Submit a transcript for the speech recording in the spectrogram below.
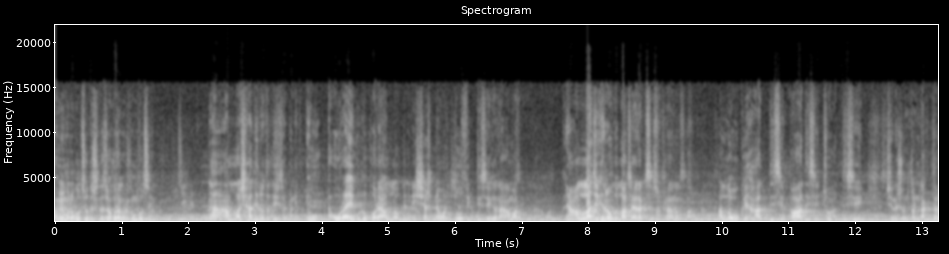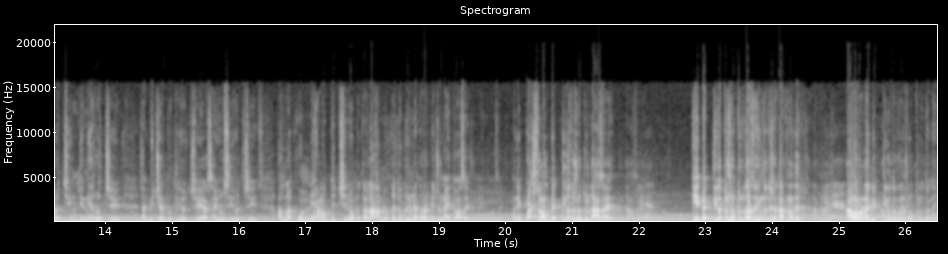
আমি মনে বলছি ওদের সাথে ঝগড়া করে এরকম বলছি। না, আল্লাহ স্বাধীনতা দিয়েছে মানে ওরা এগুলো করে, আল্লাহ ওকে নিঃশ্বাস নেওয়ার তৌফিক দিয়েছে, এখানে আমার মানে আল্লাহ যেখানে ওকে বাঁচায় রাখছে সুফান আল্লাহ আল্লাহ ওকে হাত দিছে, পা দিছে, চোখ দিছে, ছেলে সন্তান ডাক্তার হচ্ছে ইঞ্জিনিয়ার হচ্ছে, বিচারপতি হচ্ছে এসআই ওসি হচ্ছে। আল্লাহ কোন নিয়ামত দিচ্ছেন ওকে? তাহলে আমি ওকে তো ঘৃণা করার কিছু নাই তো আছে? মানে পার্সোনাল ব্যক্তিগত শত্রুতা আছে? কি ব্যক্তিগত শত্রুতা আছে হিন্দুদের সাথে আপনাদের? আমারও নাই, ব্যক্তিগত কোনো শত্রুতা নাই।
